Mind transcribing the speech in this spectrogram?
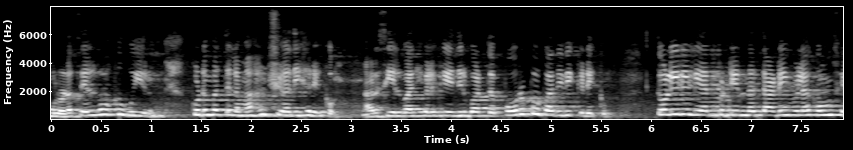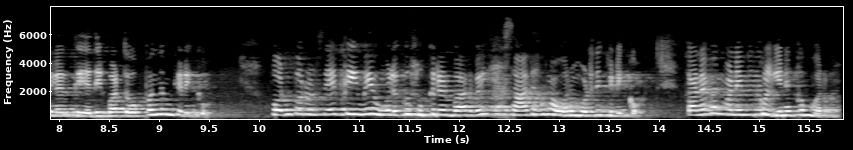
உங்களோட செல்வாக்கு உயரும். குடும்பத்தில் மகிழ்ச்சி அதிகரிக்கும். அரசியல்வாதிகளுக்கு எதிர்பார்த்த பொறுப்பு பதவி கிடைக்கும். தொழிலில் ஏற்பட்டிருந்த தடை விலகும் சிலருக்கு எதிர்பார்த்த ஒப்பந்தம் கிடைக்கும். பொன்பொருள் சேர்க்கையுமே உங்களுக்கு சுக்கிரன் பார்வை சாதகமாக வரும் பொழுது கிடைக்கும். கணவன் மனைவிக்குள் இணக்கம் வரும்.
